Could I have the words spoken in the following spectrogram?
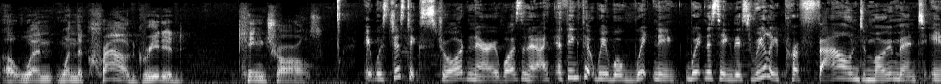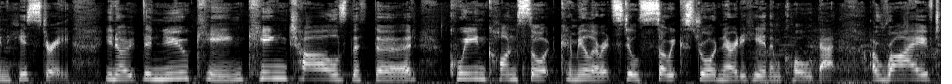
uh, when, when the crowd greeted King Charles? It was just extraordinary, wasn't it? I, think that we were witnessing, witnessing this really profound moment in history. You know, the new king, King Charles III, Queen consort Camilla, it's still so extraordinary to hear them called that, arrived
